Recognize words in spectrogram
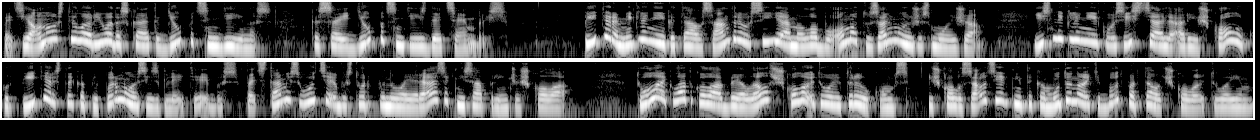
Pēc jauno stila ir joda skaita 12 dienas, kas ir 12. decembris. Pītera Miglinīga tēvs Andrejs ieņēma labu amatu Zaļmuižas mūžā – Izmiklinīkos izcēla arī skolu, kur Pīters tika pie pirmos izglītības. Pēc tam viņš ucības turpināja Rēzekņas aprīņķa skolā. Tūlaik Latgolā bija liels skolotoju trūkums, i skolas audziekņi tika mudināti būt par tautu skolotojiem.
